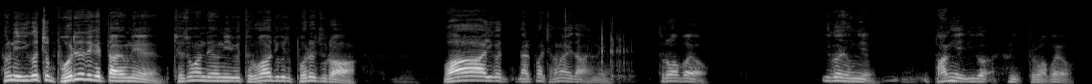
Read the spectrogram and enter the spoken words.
형님 이거 좀 버려야 되겠다 형님. 죄송한데 형님 이거 들어와가지고 좀 버려주라. 와 이거 날파리 장난 아니다 형님. 들어와봐요. 이거 형님 방에 이거 형님 들어와봐요.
